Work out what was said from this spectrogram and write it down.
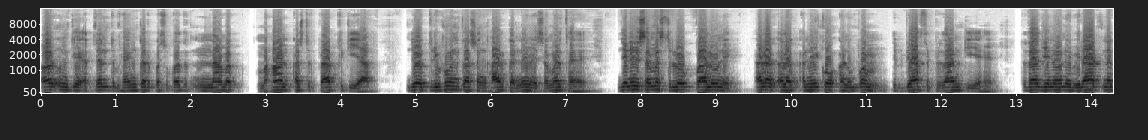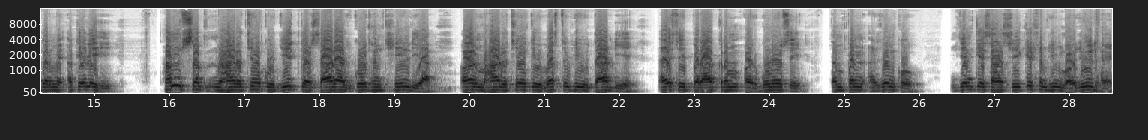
और उनके अत्यंत भयंकर पशुपत नामक महान अस्त्र प्राप्त किया, जो त्रिभुवन का संहार करने में समर्थ है, जिन्हें समस्त लोकपालों ने अलग अलग अनेकों अनुपम दिव्यास्त्र प्रदान किए हैं। तथा जिन्होंने विराट नगर में अकेले ही हम सब महारथियों को जीतकर सारा गोधन छीन लिया और महारथियों के वस्त्र भी उतार दिए, ऐसे पराक्रम और गुणों से संपन्न अर्जुन को, जिनके साथ श्री कृष्ण भी मौजूद हैं।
